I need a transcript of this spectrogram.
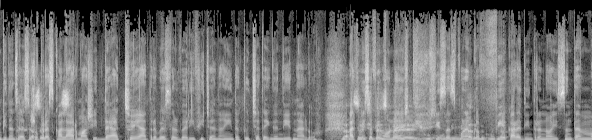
Bineînțeles, își opresc alarma și de aceea trebuie să-l verifice înainte. Tu ce te-ai gândit, Nelu? Da, Ar trebui să fim onești și să spunem că fiecare dintre noi suntem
